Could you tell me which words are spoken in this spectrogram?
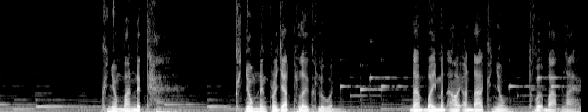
39ខ្ញុំបាននឹកថា ខ្ញុំនឹងប្រយ័ត្នផ្លូវខ្លួន ដើម្បីមិនឲ្យអណ្ដាតខ្ញុំធ្វើបាបឡើយ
